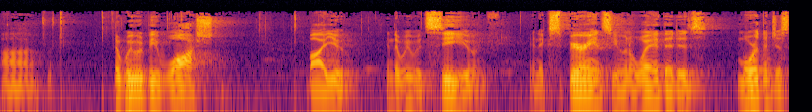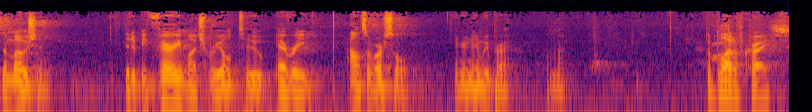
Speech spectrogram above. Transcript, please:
uh, that we would be washed by you and that we would see you and, and experience you in a way that is more than just emotion, that it be very much real to every ounce of our soul. In your name we pray. The blood of Christ.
